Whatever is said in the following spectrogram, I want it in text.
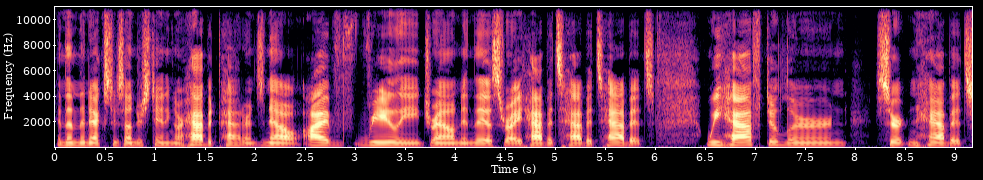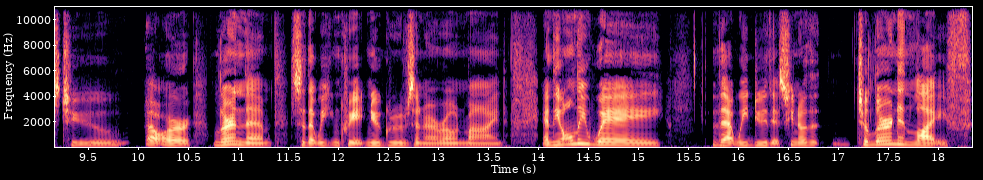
and then the next is understanding our habit patterns. Now, I've really drowned in this, right? Habits, habits, habits. We have to learn certain habits to or learn them so that we can create new grooves in our own mind. And the only way that we do this. You know, the, to learn in life,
